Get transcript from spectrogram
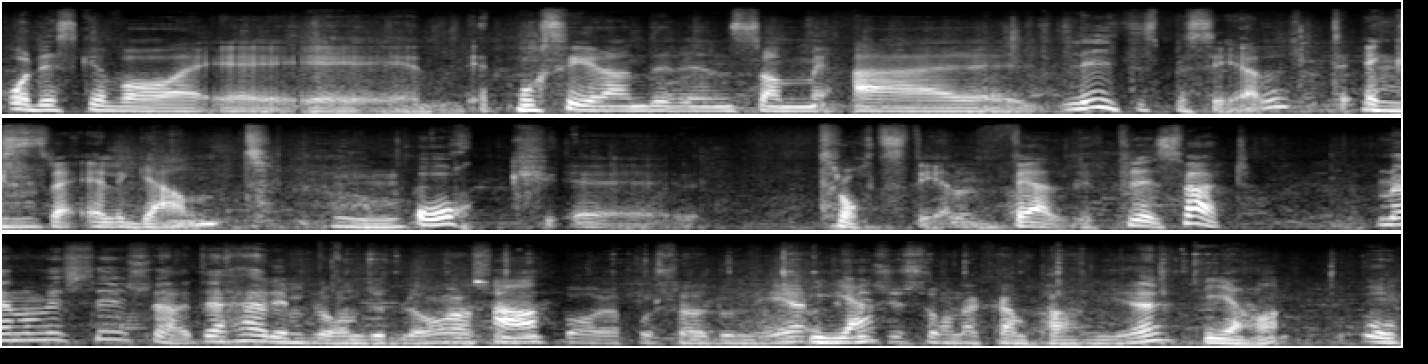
Och det ska vara eh, eh, ett mousserande vin som är lite speciellt, Mm. extra elegant och eh, trots det väldigt prisvärt. Men om vi säger så här, det här är en Blanc de Blanc, alltså Ja. bara på Chardonnay. Det Ja. finns ju sådana champagner. Ja. Och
